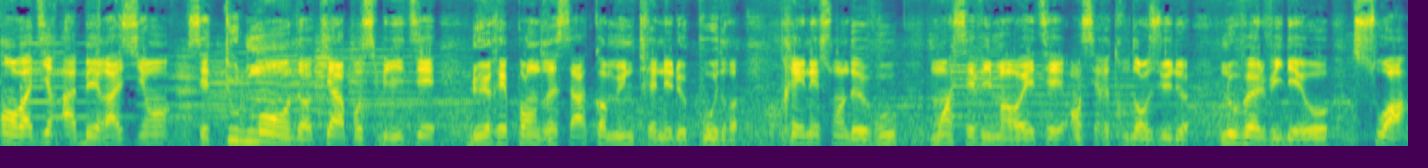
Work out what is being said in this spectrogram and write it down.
on va dire aberration, c'est tout le monde qui a la possibilité de répondre ça comme une traînée de poudre. Prenez soin de vous. Moi, c'est Vimaoete. On se retrouve dans une nouvelle vidéo, soit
